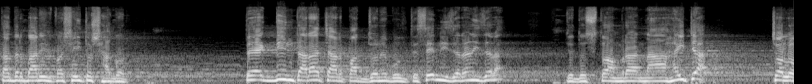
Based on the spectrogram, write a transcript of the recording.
তাদের বাড়ির পাশেই তো সাগর। তো একদিন তারা চার পাঁচ জনে বলতেছে, নিজেরা নিজেরা, যে দোস্ত আমরা না হাইটা, চলো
